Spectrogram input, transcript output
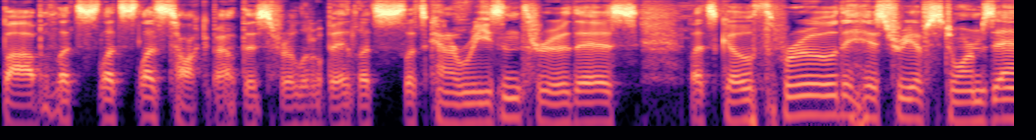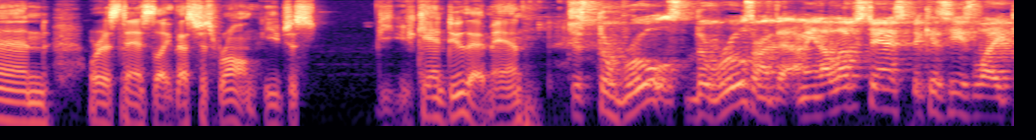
Bob, let's let's let's talk about this for a little bit. Let's let's kind of reason through this. Let's go through the history of Storm's End. Whereas Stannis is like, that's just wrong. You just you can't do that, man. just the rules. The rules aren't that. I mean, I love Stannis because he's like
